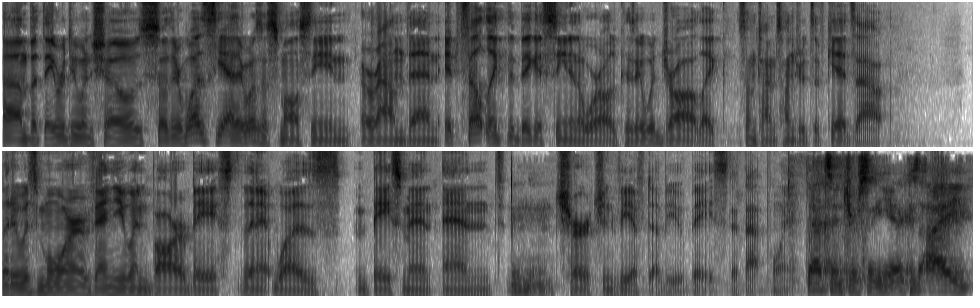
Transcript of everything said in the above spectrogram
Um, but they were doing shows, so there was yeah, there was a small scene around then. It felt like the biggest scene in the world because it would draw like sometimes hundreds of kids out. But it was more venue and bar based than it was basement and mm-hmm. church and VFW based at that point. That's interesting. Yeah, because I,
